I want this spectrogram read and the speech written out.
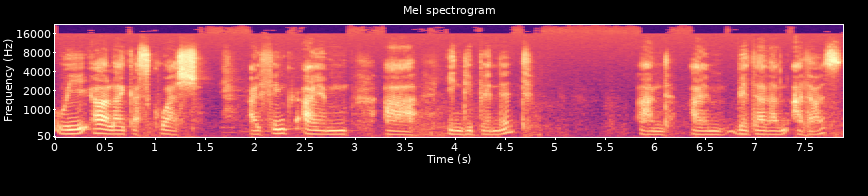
We are like a squash. I think I am uh, independent and I'm better than others.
